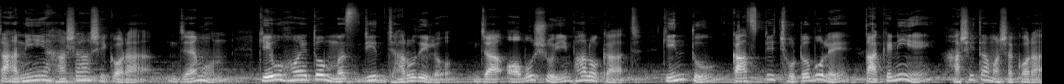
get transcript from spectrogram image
তা নিয়ে হাসাহাসি করা, যেমন কেউ হয়তো মসজিদ ঝাড়ু দিল, যা অবশ্যই ভালো কাজ, কিন্তু কাজটি ছোট বলে তাকে নিয়ে হাসি তামাশা করা।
